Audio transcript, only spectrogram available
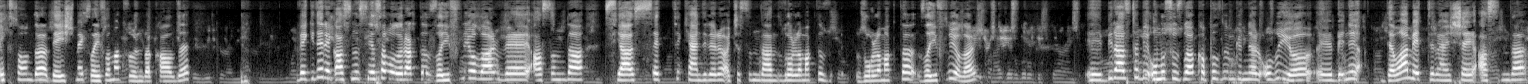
Exxon'da değişmek, zayıflamak zorunda kaldı. Ve giderek aslında siyasal olarak da zayıflıyorlar ve aslında siyaseti kendileri açısından zorlamakta zorlamakta zayıflıyorlar. Biraz tabii umutsuzluğa kapıldığım günler oluyor. Beni devam ettiren şey aslında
